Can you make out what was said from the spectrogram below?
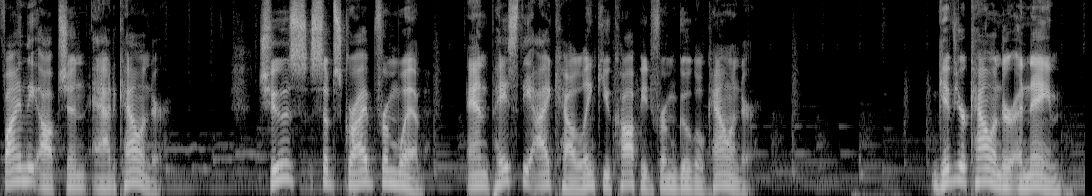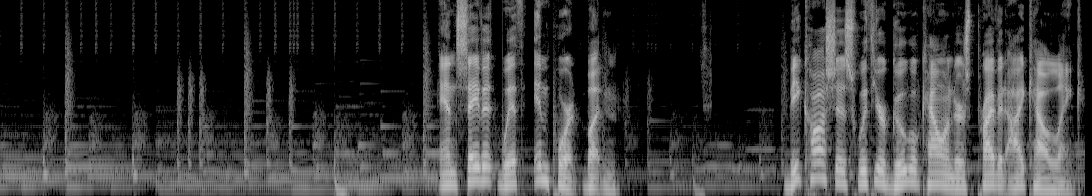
find the option Add Calendar. Choose Subscribe from Web and paste the iCal link you copied from Google Calendar. Give your calendar a name and save it with Import button. Be cautious with your Google Calendar's private iCal link,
